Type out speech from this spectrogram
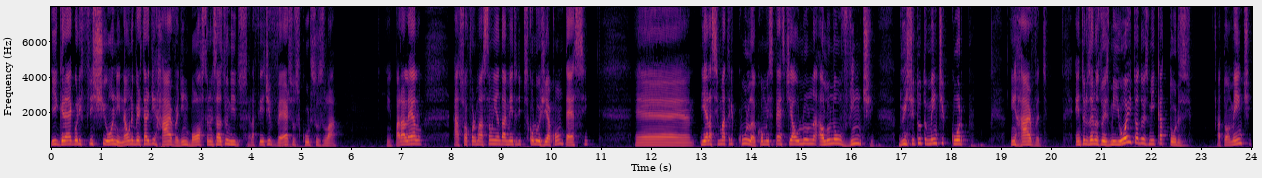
e Gregory Friccione na Universidade de Harvard, em Boston, nos Estados Unidos. Ela fez diversos cursos lá. Em paralelo, a sua formação em andamento de psicologia acontece é, e ela se matricula como espécie de aluna, aluna ouvinte do Instituto Mente e Corpo, em Harvard, entre os anos 2008 a 2014. Atualmente,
